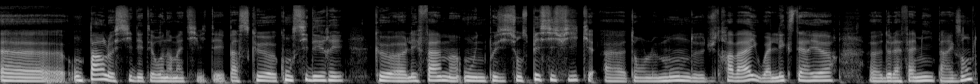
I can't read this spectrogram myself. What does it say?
on parle aussi d'hétéronormativité parce que considérer que les femmes ont une position spécifique dans le monde du travail ou à l'extérieur de la famille, par exemple,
